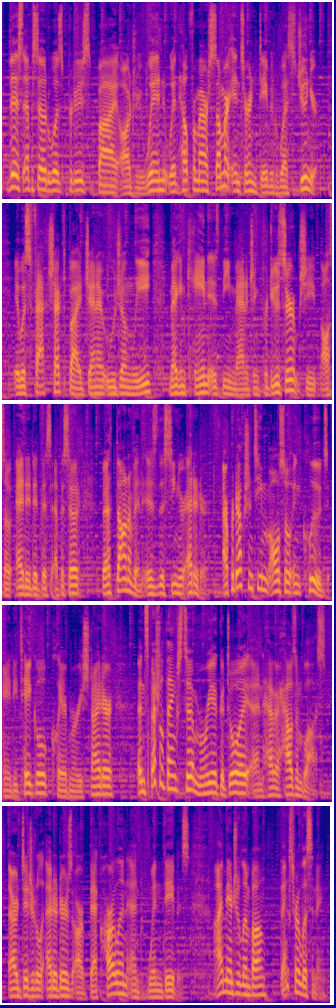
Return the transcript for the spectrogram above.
This episode was produced by Audrey Nguyen with help from our summer intern, David West Jr. It was fact checked by Jenna Woojung Lee. Megan Kane is the managing producer. She also edited this episode. Beth Donovan is the senior editor. Our production team also includes Andy Tagle, Claire Marie Schneider, and special thanks to Maria Godoy and Heather Hausenblas. Our digital editors are Beck Harlan and Wynne Davis. I'm Andrew Limbong. Thanks for listening.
